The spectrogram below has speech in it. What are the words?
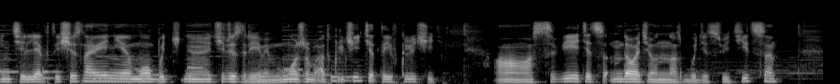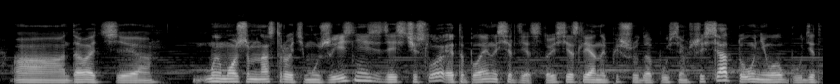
интеллект, исчезновение моба э, через время. Мы можем отключить это и включить. А, светится, ну давайте он у нас будет светиться. А, давайте мы можем настроить ему жизни. Здесь число это половина сердец. То есть, если я напишу, допустим, 60, то у него будет,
